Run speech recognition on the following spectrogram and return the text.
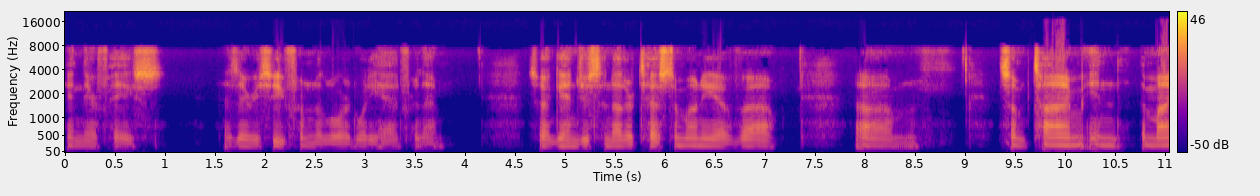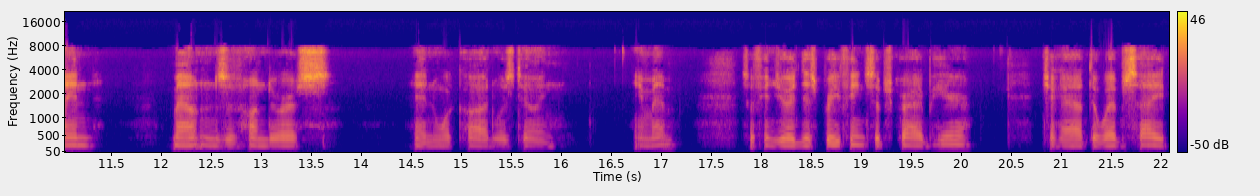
in their face as they received from the Lord what He had for them. So again, just another testimony of uh, um, some time in the Mayan mountains of Honduras and what God was doing. Amen. So if you enjoyed this briefing, subscribe here. Check out the website,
